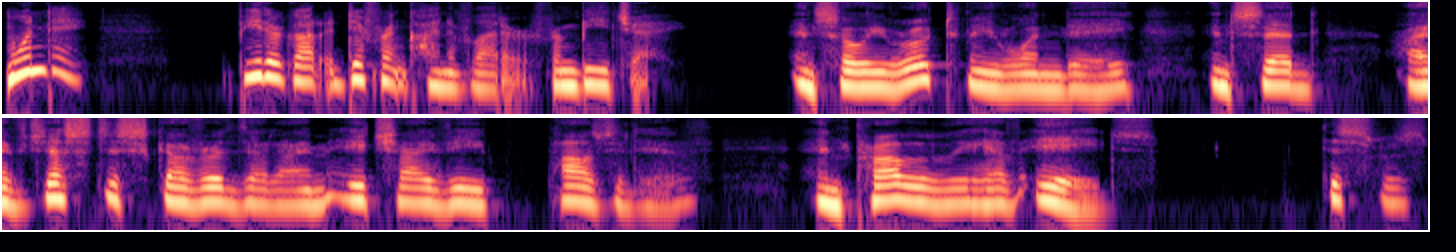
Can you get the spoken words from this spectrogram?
One day, Peter got a different kind of letter from BJ. And so he wrote to me one day and said, I've just discovered that I'm HIV positive and probably have AIDS. This was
